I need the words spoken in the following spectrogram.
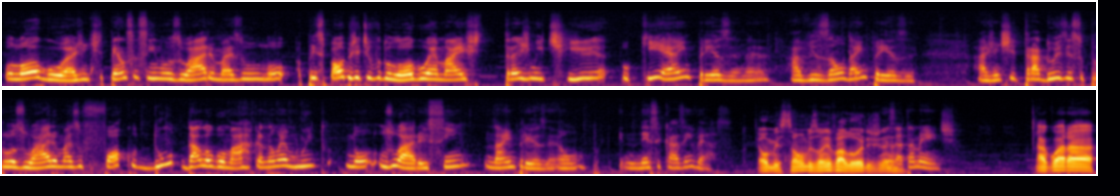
O logo, a gente pensa assim no usuário, mas o, logo, o principal objetivo do logo é mais transmitir o que é a empresa, né? A visão da empresa. A gente traduz isso para o usuário, mas o foco do, da logomarca não é muito no usuário, e sim na empresa. É um, nesse caso é inverso. É omissão, visão e valores, né? Exatamente. Agora,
